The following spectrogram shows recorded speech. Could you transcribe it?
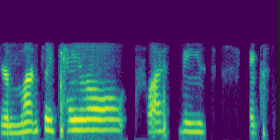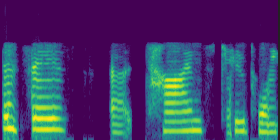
your monthly payroll plus these expenses uh, times 2.5.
